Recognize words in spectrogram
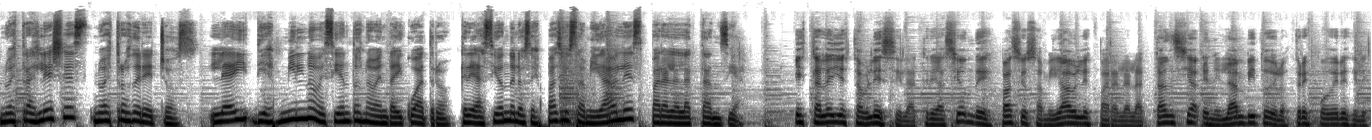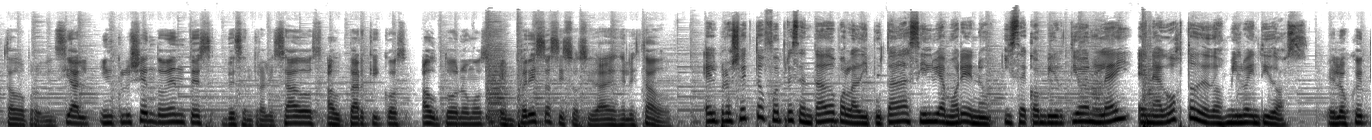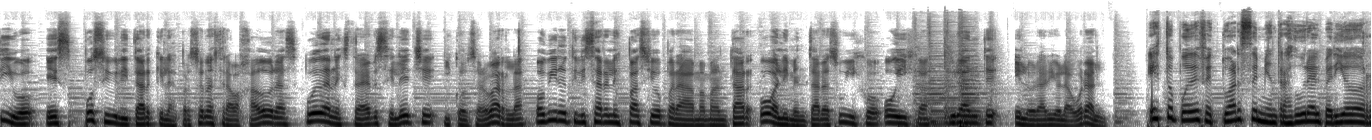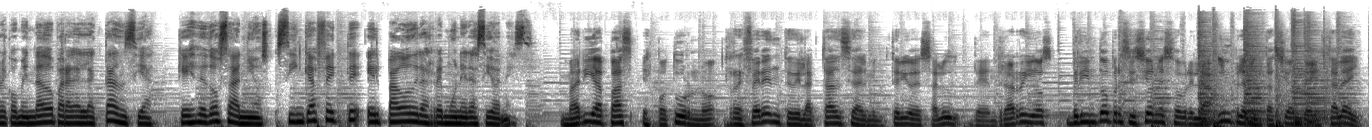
Nuestras leyes, nuestros derechos. Ley 10.994. Creación de los espacios amigables para la lactancia. Esta ley establece la creación de espacios amigables para la lactancia en el ámbito de los tres poderes del Estado provincial, incluyendo entes descentralizados, autárquicos, autónomos, empresas y sociedades del Estado. El proyecto fue presentado por la diputada Silvia Moreno y se convirtió en ley en agosto de 2022. El objetivo es posibilitar que las personas trabajadoras puedan extraerse leche y conservarla, o bien utilizar el espacio para amamantar o alimentar a su hijo o hija durante el horario laboral. Esto puede efectuarse mientras dura el periodo recomendado para la lactancia, que es de dos años, sin que afecte el pago de las remuneraciones. María Paz Espoturno, referente de lactancia del Ministerio de Salud de Entre Ríos, brindó precisiones sobre la implementación de esta ley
